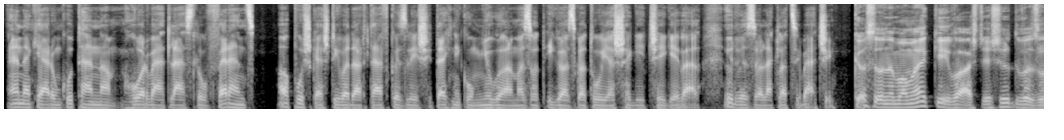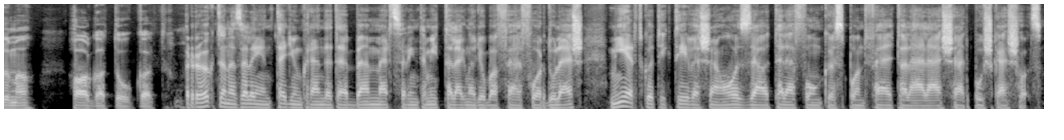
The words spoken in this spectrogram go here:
Ennek járunk utána Horváth László Ferenc, a Puskás Tivadar távközlési technikum nyugalmazott igazgatója segítségével. Üdvözöllek, Laci bácsi! Köszönöm a meghívást, és üdvözlöm a hallgatókat. Rögtön az elején tegyünk rendet ebben, mert szerintem itt a legnagyobb a felfordulás. Miért kötik tévesen hozzá a telefonközpont feltalálását Puskáshoz?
